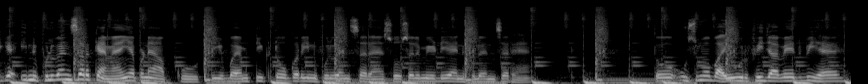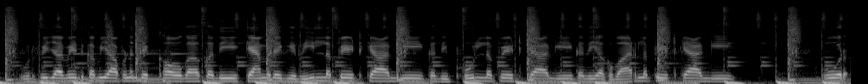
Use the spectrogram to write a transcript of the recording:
के इन्फ्लुएंसर कह हैं अपने आप को? टी हम टिकटॉकर इन्फ्लुएंसर हैं सोशल मीडिया इन्फ्लुएंसर हैं। तो उसमें भाई उर्फी जावेद भी है। उर्फी जावेद का भी आपने देखा होगा, कभी कैमरे की रील लपेट के आ गई, कभी फूल लपेट के आ गई, कभी अखबार लपेट के आ गई। और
